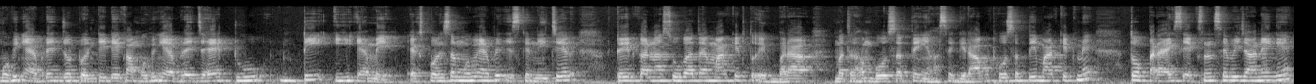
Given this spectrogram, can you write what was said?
मूविंग एवरेज जो 20 डे का मूविंग एवरेज है टू टी E M A exponential moving average इसके नीचे ट्रेड करना शुरू करता है मार्केट तो एक बड़ा मतलब हम बोल सकते हैं यहाँ से गिरावट हो सकती है मार्केट में। तो प्राइस एक्शन से भी जानेंगे।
